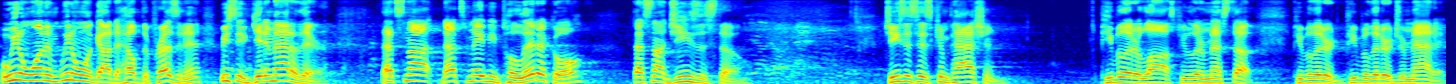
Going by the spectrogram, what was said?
But we don't want him, we don't want God to help the president. We just need to get him out of there. That's not, that's maybe political. That's not Jesus, though. Jesus is compassion. People that are lost, people that are messed up, people that are people that are dramatic.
